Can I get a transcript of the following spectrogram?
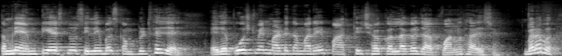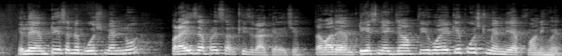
તમને એમટીએસનો સિલેબસ કમ્પ્લીટ થઈ જાય, એટલે પોસ્ટમેન માટે તમારે પાંચથી છ કલાક જ આપવાનો થાય છે. બરાબર? એટલે એમટીએસ અને પોસ્ટમેનનું પ્રાઇસ આપણે સરખી જ રાખેલી છે. તમારે એમટીએસની એક્ઝામ આપવી હોય કે પોસ્ટમેનની આપવાની હોય,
